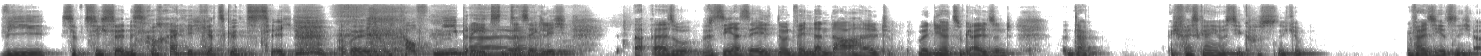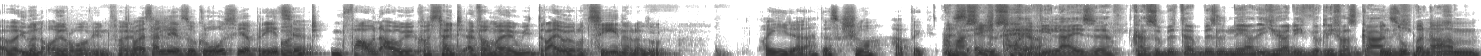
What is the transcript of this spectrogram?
wie 70 Cent ist doch eigentlich ganz günstig. Aber ich, ich kaufe nie Brezen Alter. tatsächlich. Äh, Also sehr selten. Und wenn dann da halt, weil die halt so geil sind, da, ich weiß gar nicht, was die kosten. Ich glaube, weiß ich jetzt nicht, aber über einen Euro auf jeden Fall. Aber sind die so groß wie eine Breze? Und ein Pfauenauge kostet halt einfach mal irgendwie 3,10 Euro oder so. Alter, das ist schon happig. Das ist echt das teuer. heavy leise. Kannst du bitte ein bisschen näher? Ich höre dich wirklich fast gar Ich bin nicht. super wirklich. nah am,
